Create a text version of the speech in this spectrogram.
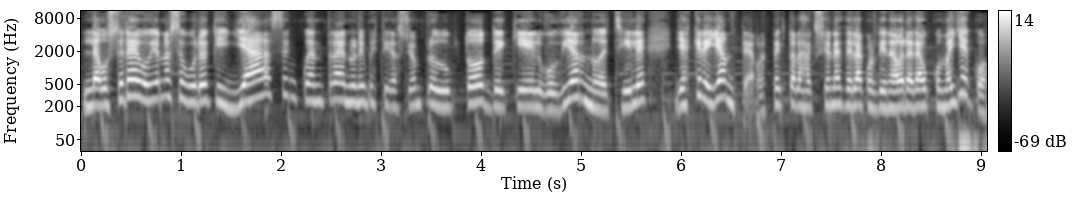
la vocera de gobierno aseguró que ya se encuentra en una investigación producto de que el gobierno de Chile ya es querellante respecto a las acciones de la coordinadora Arauco Mayeco.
